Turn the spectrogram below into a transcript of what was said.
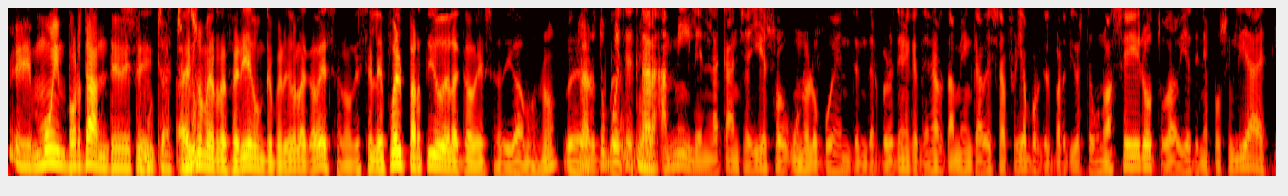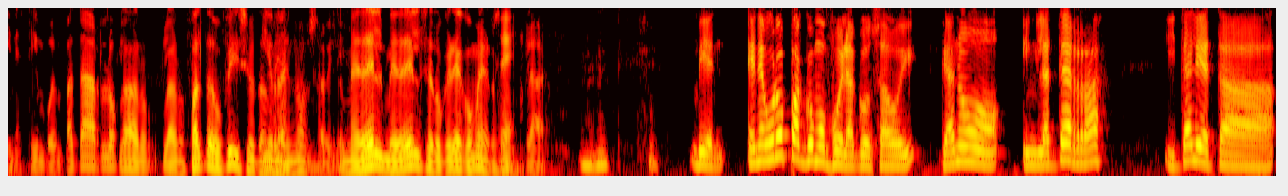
eh, muy importante de este muchacho. A eso me refería con que perdió la cabeza, ¿no? Que se le fue el partido de la cabeza, digamos, ¿no? Eh, claro, tú puedes estar a mil en la cancha y eso uno lo puede entender, pero tienes que tener también cabeza fría porque el partido está 1 a 0, todavía tienes posibilidades, tienes tiempo de empatarlo. Claro, claro, falta de oficio también, ¿no? Medel, Medel se lo quería comer. Sí, claro. Bien, en Europa, ¿cómo fue la cosa hoy? Ganó Inglaterra, Italia está,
